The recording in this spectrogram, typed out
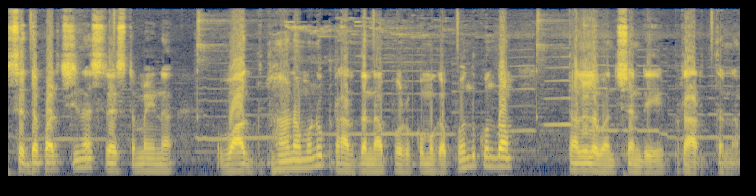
సిద్ధపరిచిన శ్రేష్టమైన వాగ్దానమును ప్రార్థన పూర్వకముగా పొందుకుందాం. తలలు వంచండి ప్రార్థన.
